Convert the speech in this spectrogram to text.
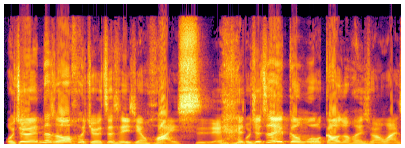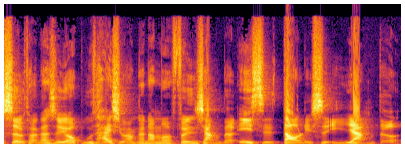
我觉得那时候会觉得这是一件坏事哎，我觉得这跟我高中很喜欢玩社团，但是又不太喜欢跟他们分享的。意思道理是一样的，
